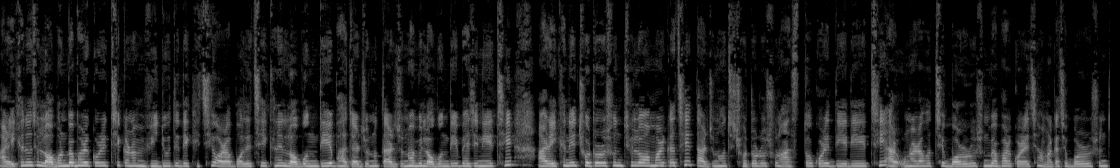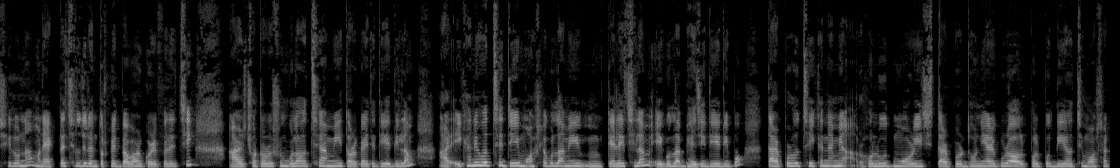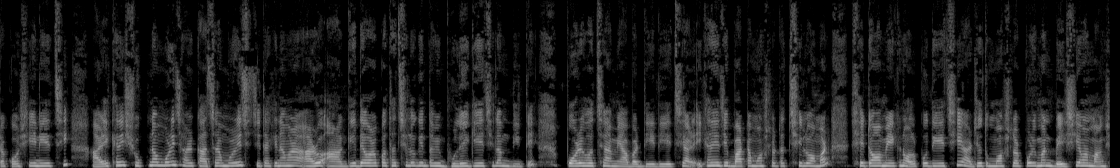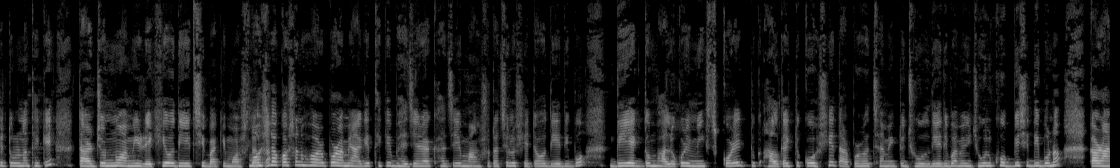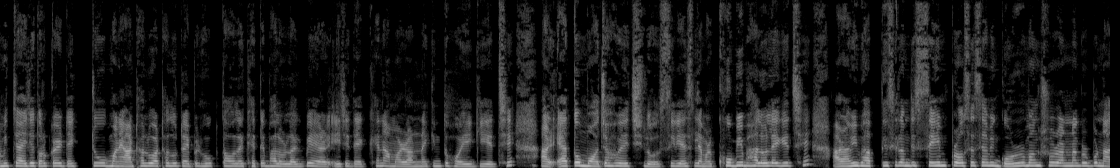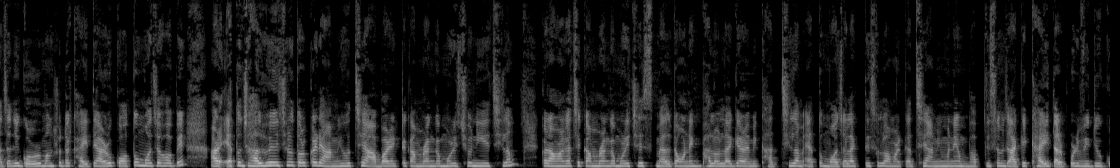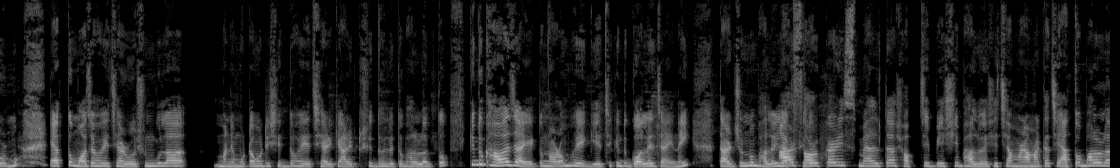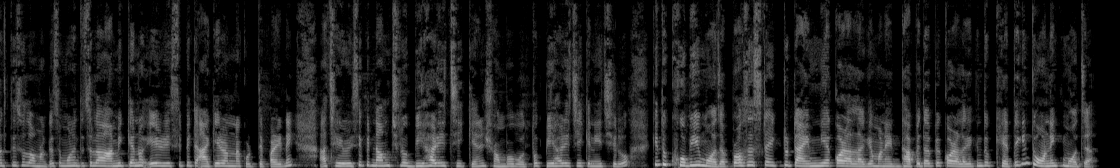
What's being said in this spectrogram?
আর এখানে হচ্ছে লবণ ব্যবহার করেছি, কারণ আমি ভিডিওতে দেখেছি, ওরা বলেছে এখানে লবণ দিয়ে ভাজার জন্য, তার জন্য আমি লবণ দিয়ে ভেজে নিয়েছি। আর এখানে ছোট রসুন ছিল আমার কাছে, তার জন্য হচ্ছে ছোট রসুন আস্ত করে দিয়ে দিয়েছি। আর ওনারা হচ্ছে বড় রসুন ব্যবহার করেছে, আমার কাছে বড় রসুন ছিল না মানে একটা ছিল যেটা আমি তরকারিতে ব্যবহার করে ফেলেছি। আর ছোট রসুনগুলো হচ্ছে আমি তরকারিতে দিয়ে দিলাম। আর এখানে হচ্ছে যেই মশলাগুলো আমি টেলেছিলাম এগুলা ভেজে দিয়ে দিব। তারপর হচ্ছে এখানে আমি হলুদ, মরিচ, তারপর ধনিয়ার গুঁড়ো অল্প অল্প দিয়ে হচ্ছে মশলাটা কষিয়ে নিয়েছি। আর এখানে শুকনা মরিচ আর কাঁচা মরিচ, যেটা কিনা আমার আরও আগে দেওয়ার কথা ছিল, কিন্তু আমি ভুলে গিয়েছিলাম দিতে, পরে হচ্ছে আমি আবার দিয়ে দিয়েছি। আর এখানে যে বাটা মশলাটা ছিল আমার, সেটাও আমি এখানে অল্প দিয়েছি। আর যেহেতু মশলার পরিমাণ বেশি আমার মাংসের তুলনা থেকে, তার জন্য আমি রেখেও দিয়েছি বাকি মশলা মশলা কষানো হওয়ার পর আমি আগে থেকে ভেজে রাখা যে মাংসটা ছিল, সেটাও দিয়ে দিব। দিয়ে একদম ভালো করে মিক্স করে একটু হালকা একটু কষিয়ে তারপর হচ্ছে আমি একটু ঝুল দিয়ে দিব। আমি ঝুল খুব বেশি দিব না, কারণ আমি চাই যে তরকারিটা একটু মানে আঠালো আঠালো টাইপের হোক, তাহলে খেতে ভালো লাগবে। আর এই যে দেখেন, আমার রান্না কিন্তু হয়ে গিয়েছে। আর এত মজা হয়েছিল, সিরিয়াসলি আমার খুবই ভালো লেগেছে। আর আমি ভাবতেছিলাম যে সেম প্রসেসে আমি গরুর মাংস রান্না করব। না জানি গরুর মাংসটা খাইতে আরও কত মজা হবে। আর এত ঝাল হয়েছিল তরকারি, আমি হচ্ছে আবার একটা কামরাঙ্গা মরিচও নিয়েছিলাম। কারণ আমার কাছে কামরাঙ্গা মরিচের স্মেলটা অনেক ভালো লাগে আর আমি খাচ্ছিলাম। এত মজা লাগতেছিল আমার কাছে। আমি মানে ভাবতেছিলাম যে আগে খাই, তারপরে ভিডিও করব। এত মজা হয়েছে। আর রসুনগুলা মানে মোটামুটি সিদ্ধ হয়েছে আর কি আরেকটু সিদ্ধ হলে তো ভালো লাগতো। কিন্তু খাওয়া যায় একদম নরম হয়ে গিয়েছে কিন্তু গলে যায় নাই। তার জন্য ভালোই আর লাগছিল। তরকারির স্মেলটা সবচেয়ে বেশি ভালো এসেছে আমার। আমার কাছে এত ভালো লাগতেছিল আমার কাছে মনে হতেছিল আমি কেন এই রেসিপিটা আগে রান্না করতে পারি নাই? আচ্ছা এই রেসিপির নাম ছিল বিহারি চিকেন সম্ভবত বিহারি চিকেনই ছিল। কিন্তু খুবই মজা। প্রসেসটা একটু টাইম নিয়ে করা লাগে মানে ধাপে ধাপে করা লাগে কিন্তু খেতে কিন্তু অনেক মজা।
